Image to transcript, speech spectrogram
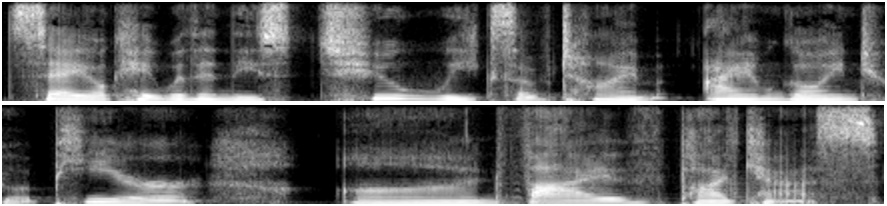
say, okay, within these 2 weeks of time, I am going to appear on 5 podcasts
